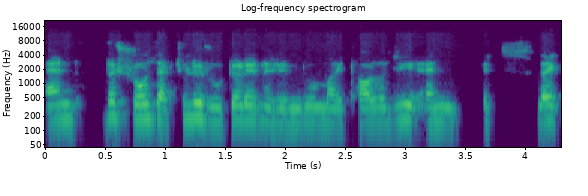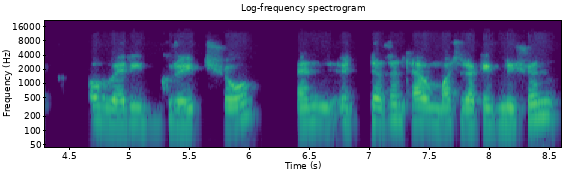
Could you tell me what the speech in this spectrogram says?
and the show's actually rooted in Hindu mythology, and it's like a very great show and it doesn't have much recognition.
